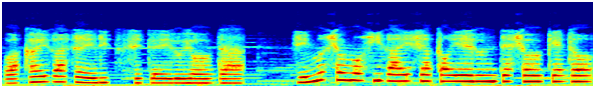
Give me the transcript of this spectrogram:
和解が成立しているようだ。事務所も被害者と言えるんでしょうけど、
